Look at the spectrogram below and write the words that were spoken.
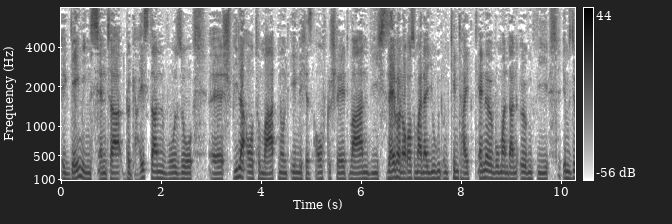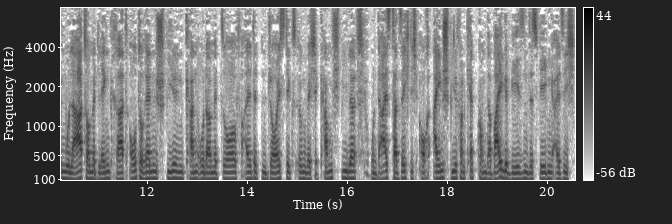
äh, Gaming Center begeistern, wo so äh, Spieleautomaten und ähnliches aufgestellt waren, wie ich selber noch aus meiner Jugend und Kindheit kenne, wo man dann irgendwie irgendwie im Simulator mit Lenkrad Autorennen spielen kann oder mit so veralteten Joysticks irgendwelche Kampfspiele. Und da ist tatsächlich auch ein Spiel von Capcom dabei gewesen. Deswegen, als ich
